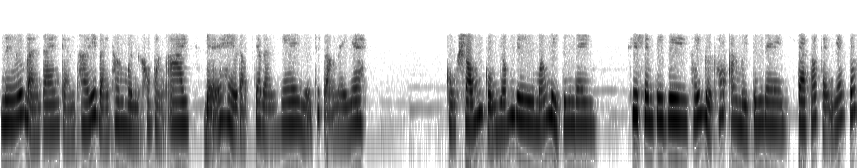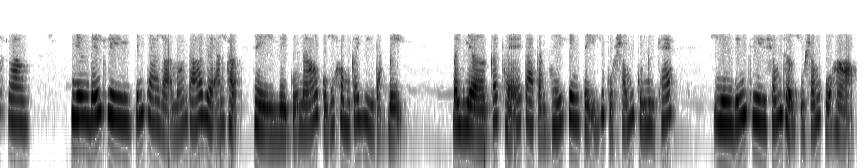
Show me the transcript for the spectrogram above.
Nếu bạn đang cảm thấy bản thân mình không bằng ai, để hèo đọc cho bạn nghe những trích đoạn này nha. Cuộc sống cũng giống như món mì tương đen. Khi xem tv thấy người khác ăn mì tương đen, ta có cảm giác rất ngon. Nhưng đến khi chúng ta gọi món đó về ăn thật, thì vị của nó cũng không có gì đặc biệt bây giờ có thể ta cảm thấy ghen tị với cuộc sống của người khác, nhưng đến khi sống thử cuộc sống của họ,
